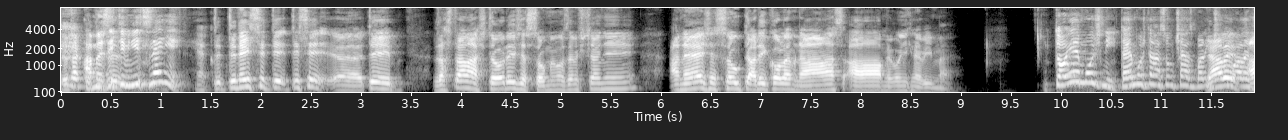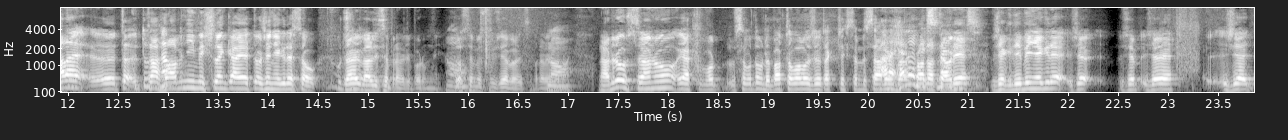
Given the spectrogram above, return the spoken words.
Jo, tak a mezi tím nic není. Jako. Ty, ty, nejsi, ty, ty, si, eh, ty zastáváš teorii, že jsou mimozemšťani a ne, že jsou tady kolem nás a my o nich nevíme. To je možný, to je možná součást balíčku, Já vím, ale, ale to, eh, to, ta na... hlavní myšlenka je to, že někde jsou. Určitě. To je velice pravděpodobné. No. To si myslím, že je velice pravděpodobné. No. Na druhou stranu, jak se o tom debatovalo, že tak těch 70 let ta teorie, že kdyby někde, že že, že, že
